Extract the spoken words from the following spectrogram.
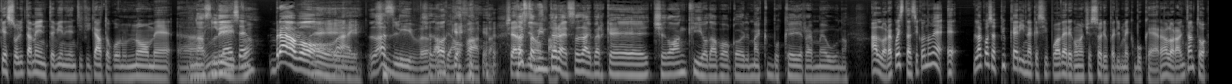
che solitamente viene identificato con un nome uh, una inglese. sleeve Bravo! Vai, la sleeve. Ce l'abbiamo okay. fatta. Ce Questo mi interessa, dai, perché ce l'ho anch'io da poco il MacBook Air M1. Allora, questa secondo me è la cosa più carina che si può avere come accessorio per il MacBook Air. Allora, intanto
